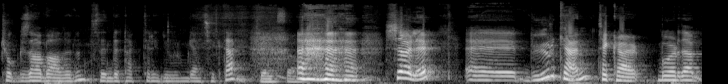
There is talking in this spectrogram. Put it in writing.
Çok güzel bağladın. Seni de takdir ediyorum gerçekten. Çok sağ ol. Şöyle e, büyürken tekrar bu arada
